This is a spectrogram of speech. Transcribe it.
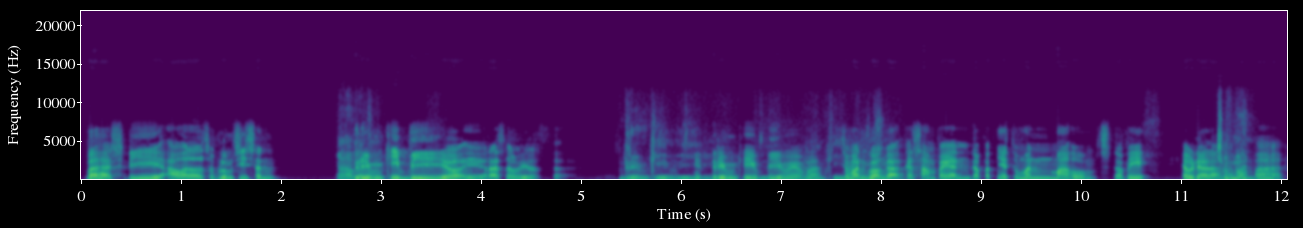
bahas di awal sebelum season. Apa Dream tuh? QB, yo Russell Wilson. Dream QB. Dream QB memang. Dream QB Cuman gua sih. nggak kesampaian, dapatnya cuman Mahomes. Tapi ya udahlah nggak Cuman. apa-apa.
